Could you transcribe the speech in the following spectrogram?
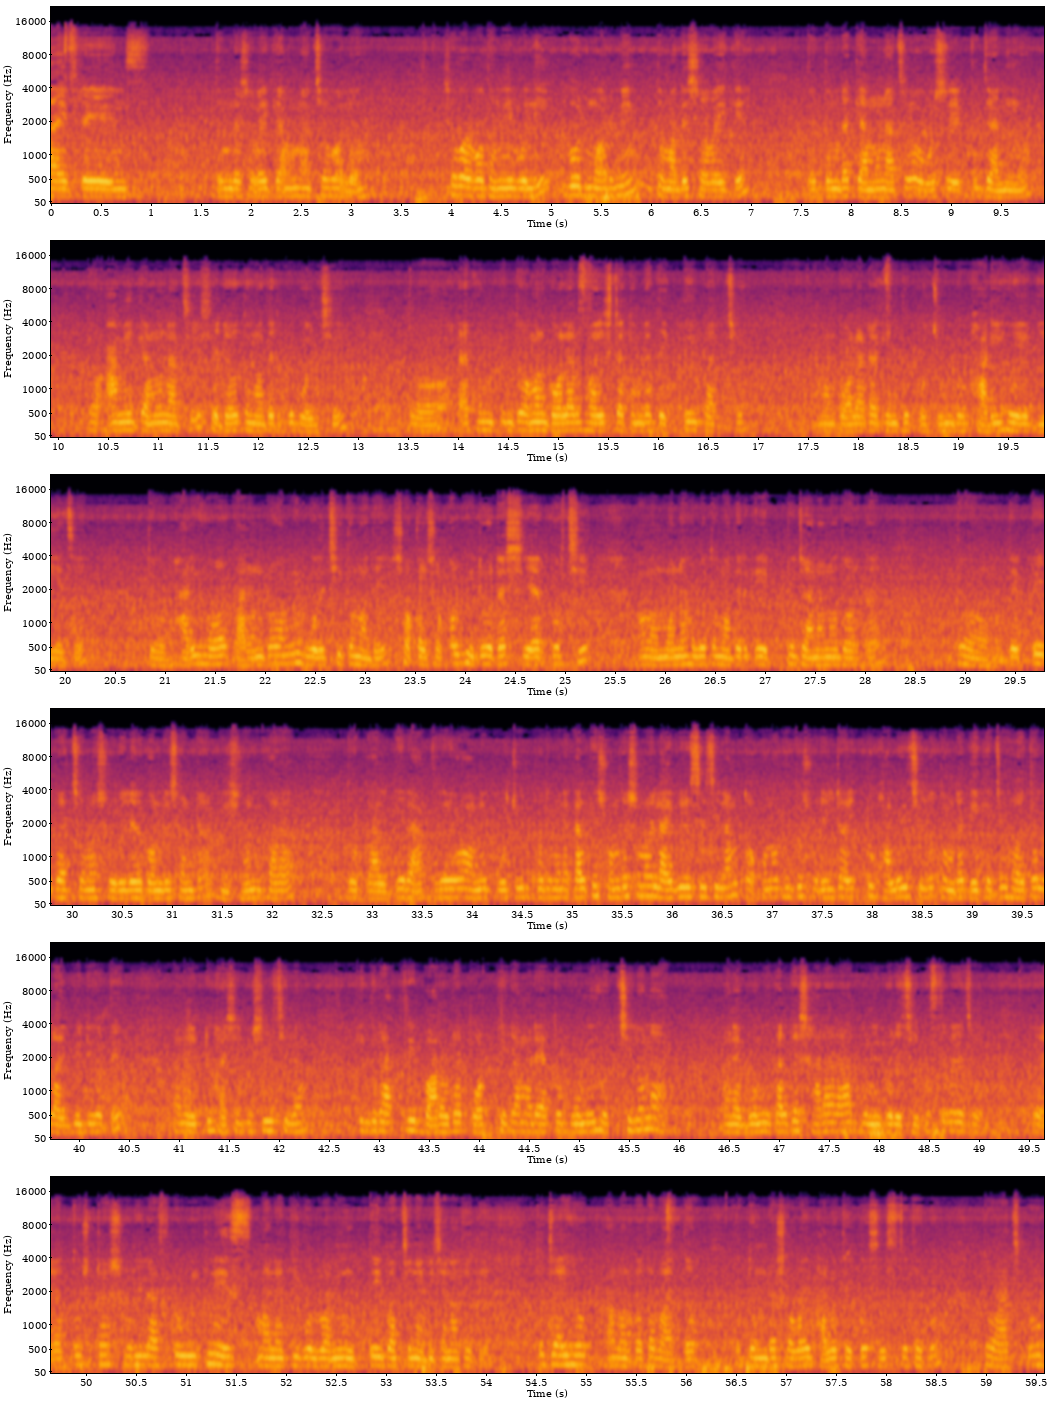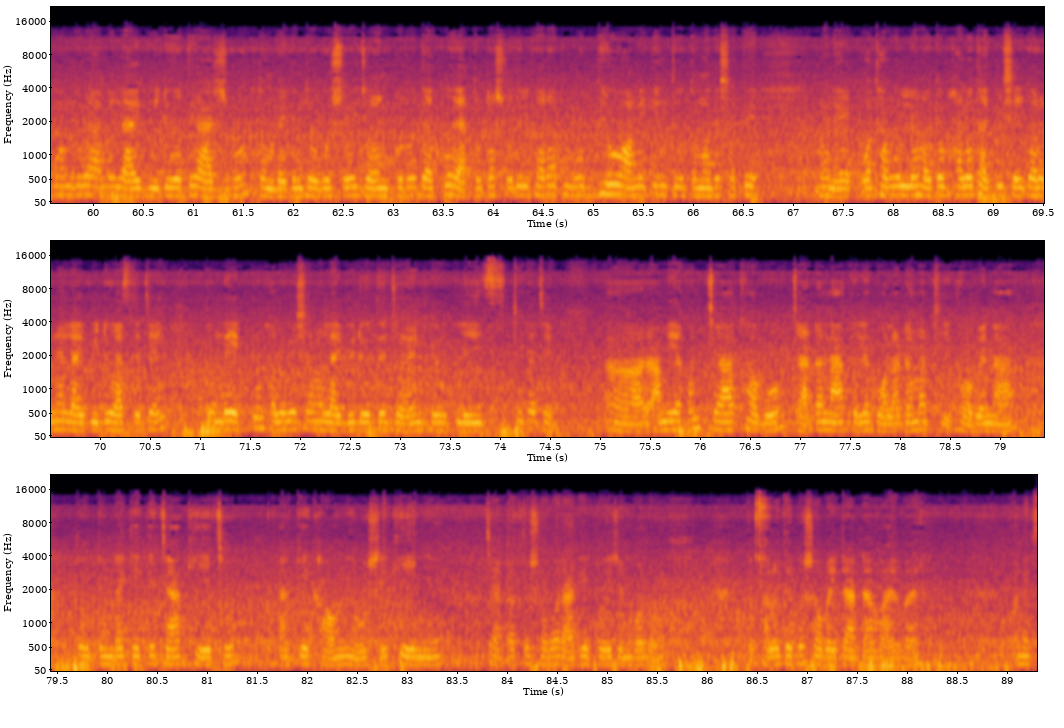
Hi friends তোমরা সবাই কেমন আছো বলো? সবার প্রথমেই বলি গুড মর্নিং তোমাদের সবাইকে। তো তোমরা কেমন আছো অবশ্যই একটু জানিও। তো আমি কেমন আছি সেটাও তোমাদেরকে বলছি। তো এখন কিন্তু আমার গলার ভয়েসটা তোমরা দেখতেই পাচ্ছ। আমার গলাটা কিন্তু প্রচণ্ড ভারী হয়ে গিয়েছে। তো ভারী হওয়ার কারণটাও আমি বলছি তোমাদের। সকাল সকাল ভিডিওটা শেয়ার করছি। আমার মনে হলো তোমাদেরকে একটু জানানো দরকার। তো দেখতেই পাচ্ছ আমার শরীরের কন্ডিশনটা ভীষণ খারাপ। তো কালকে রাত্রেও আমি প্রচুর পরিমাণে, কালকে সন্ধ্যার সময় লাইভে এসেছিলাম, তখনও কিন্তু শরীরটা একটু ভালোই ছিল, তোমরা দেখেছ হয়তো লাইভ ভিডিওতে আমি একটু হাসি খুশিই ছিলাম। কিন্তু রাত্রি বারোটার পর থেকে আমার এত বমি হচ্ছিল না। মানে বমি কালকে সারা রাত বমি করেছি, বুঝতে পেরেছ? তো এতটা শরীর আজকে উইকনেস মানে কি বলব, আমি উঠতেই পারছি না বিছানা থেকে। তো যাই হোক, আমার কথা বাদ দাও। তো তোমরা সবাই ভালো থেকো, সুস্থ থেকো। তো আজকেও বন্ধুরা আমি লাইভ ভিডিওতে আসব। তোমরা কিন্তু অবশ্যই জয়েন করো। দেখো, এতটা শরীর খারাপ, মধ্যেও আমি কিন্তু তোমাদের সাথে মানে কথা বললে হয়তো ভালো থাকি, সেই কারণে লাইভ ভিডিও আসতে চাই। তোমরা একটু ভালোবেসে আমার লাইভ ভিডিওতে জয়েন হও প্লিজ ঠিক আছে? আর আমি এখন চা খাব। চাটা না খেলে গলাটা আমার ঠিক হবে না। তো তোমরা কে কে চা খেয়েছো আর কে খাওনি, অবশ্যই খেয়ে নিও। চাটা তো সবার আগে প্রয়োজন বলো। তো ভালো থেকো সবাই টাটা বাই বাই। অনেক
